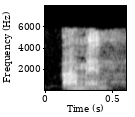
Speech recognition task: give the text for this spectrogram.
Amen.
